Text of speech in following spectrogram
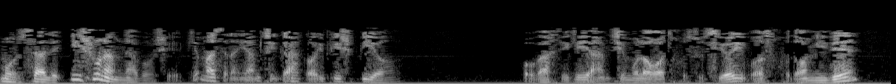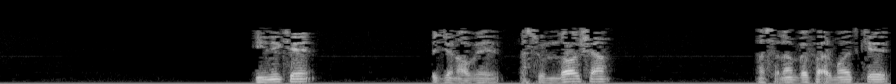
مرسله ایشون هم نباشه که مثلا یه همچی گهگاهی پیش بیاد. و خب وقتی که یه همچی ملاقات خصوصی هایی باز خدا میده اینه که به جناب رسول الله شم مثلا بفرماید که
